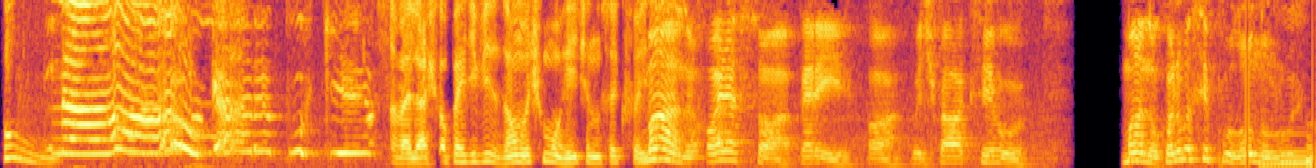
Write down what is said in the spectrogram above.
Não, cara, por quê? Nossa, velho, acho que eu perdi visão no último hit, não sei o que foi isso. Mano, olha só, pera aí. Ó, vou te falar que você errou. Mano, quando você pulou no Lucian,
